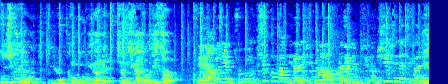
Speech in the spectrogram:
2시간 하는 이런 공공기관에 점심시간이 어디 있어? 네 아버님 조금 10분만 기다리시면 과장님 지금 쉬시는 시간이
